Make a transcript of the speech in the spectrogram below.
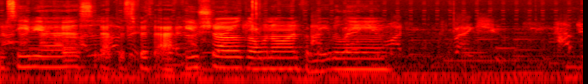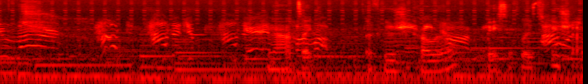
From CVS. Got this Fifth Ave show going on from Maybelline. Now it's like a fuchsia color. Basically, it's fuchsia.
